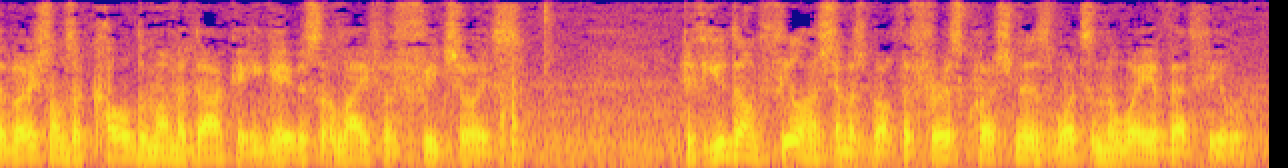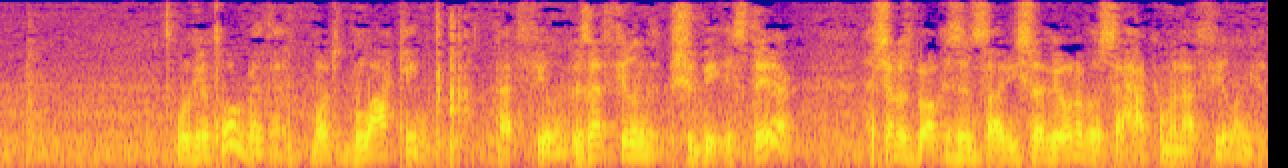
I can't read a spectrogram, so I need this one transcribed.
The Baruch is a kol Mamadaka. He gave us a life of free choice. If you don't feel Hashem Baruch, the first question is, what's in the way of that feeling? We're going to talk about that. What's blocking that feeling? Because that feeling should be, it's there. Hashem Baruch is inside each and every one of us, so how come we're not feeling it?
